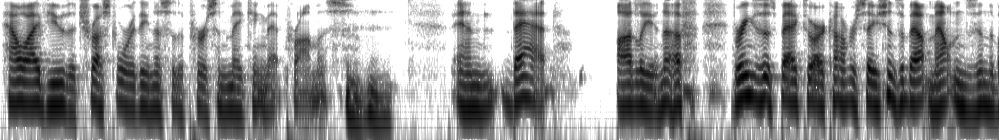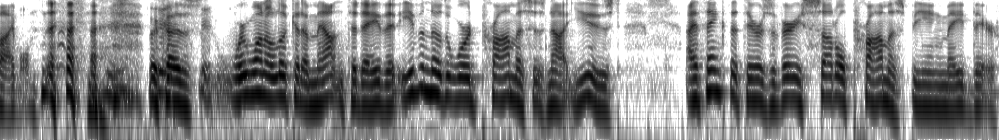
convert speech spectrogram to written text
how I view the trustworthiness of the person making that promise. Mm-hmm. And that, oddly enough, brings us back to our conversations about mountains in the Bible. because we want to look at a mountain today that, even though the word promise is not used, I think that there's a very subtle promise being made there,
